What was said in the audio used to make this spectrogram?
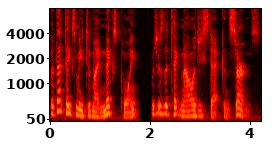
But that takes me to my next point, which is the technology stack concerns.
